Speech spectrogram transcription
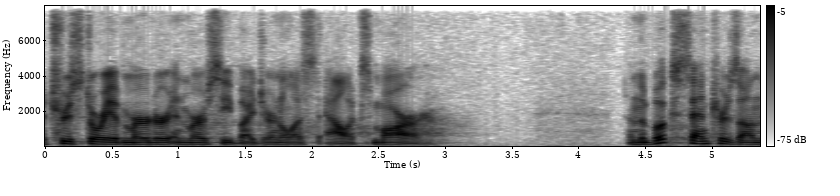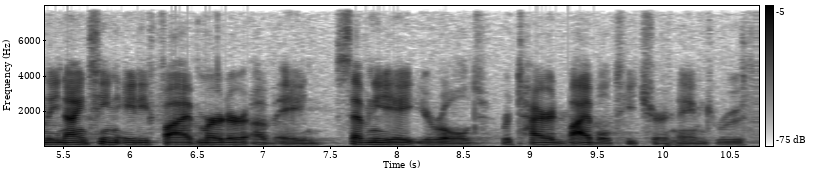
a true story of murder and mercy by journalist Alex Mar. And the book centers on the 1985 murder of a 78 year old retired Bible teacher named Ruth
